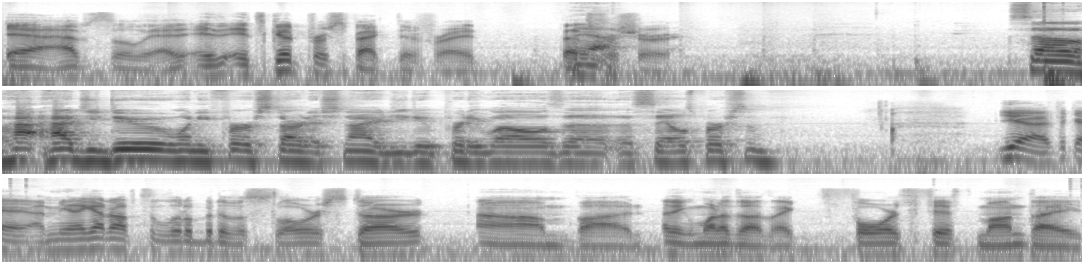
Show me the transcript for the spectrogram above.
Yeah, absolutely. It, it's good perspective, right? That's Yeah. for sure. so, how, how'd you do when you first started Schneider? Did you do pretty well as a, a salesperson? Yeah, I think I, I mean I got off to a little bit of a slower start, um, but I think one of the like fourth, fifth month I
